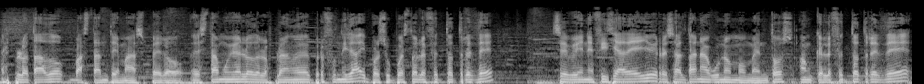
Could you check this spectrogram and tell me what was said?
explotado bastante más. Pero está muy bien lo de los planos de profundidad y por supuesto el efecto 3D se beneficia de ello y resalta en algunos momentos. Aunque el efecto 3D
